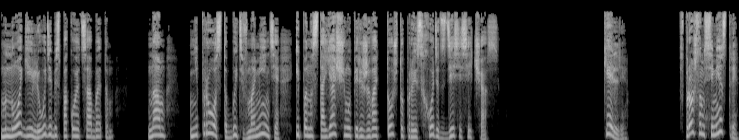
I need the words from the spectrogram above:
Многие люди беспокоятся об этом. Нам не просто быть в моменте и по-настоящему переживать то, что происходит здесь и сейчас. Келли. В прошлом семестре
